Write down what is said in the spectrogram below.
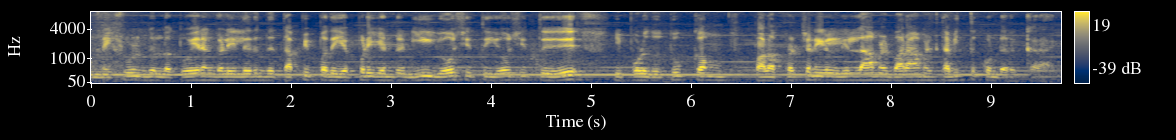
உன்னை சூழ்ந்துள்ள துயரங்களிலிருந்து தப்பிப்பது எப்படி என்று நீ யோசித்து யோசித்து இப்பொழுது தூக்கம் பல பிரச்சனைகள் இல்லாமல் வராமல் தவித்துக் கொண்டிருக்கிறாய்.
